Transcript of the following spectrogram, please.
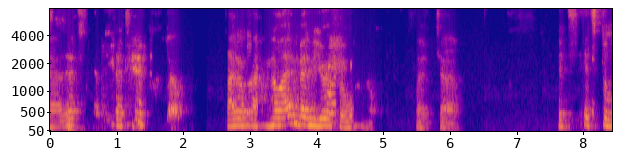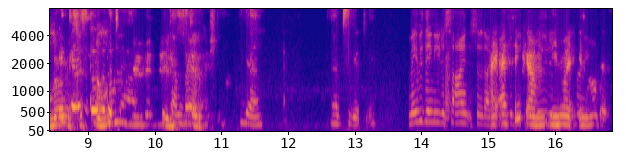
uh, that's, that's, that's so. I don't, I don't know, I haven't been to Europe for a while, but uh, it's, it's deluded. It goes over the top. It becomes Insanity. delusional. Yeah. Absolutely. Maybe they need a sign that says I'd I, I think, um, you know, than in free." all this,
